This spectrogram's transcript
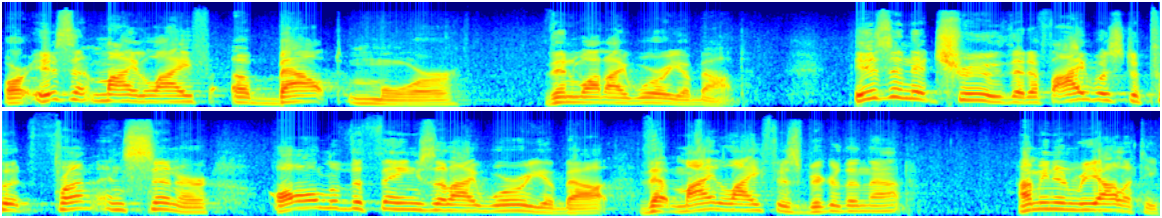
or isn't my life about more than what I worry about? Isn't it true that if I was to put front and center all of the things that I worry about, that my life is bigger than that? I mean, in reality,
